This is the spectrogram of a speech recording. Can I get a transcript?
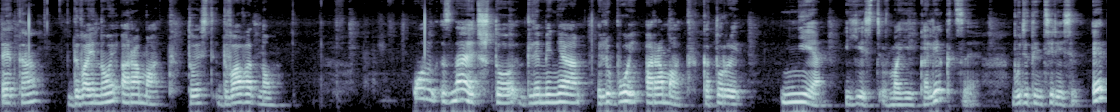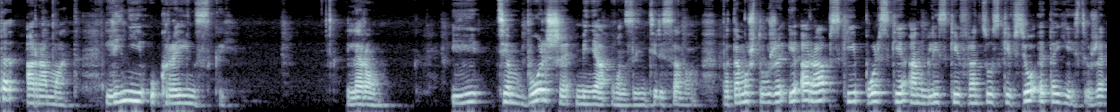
Это двойной аромат, то есть два в одном. Он знает, что для меня любой аромат, который не есть в моей коллекции, будет интересен. Это аромат линии украинской Лером. И тем больше меня он заинтересовал, потому что уже и арабские, и польские, английские, французские, все это есть. Уже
